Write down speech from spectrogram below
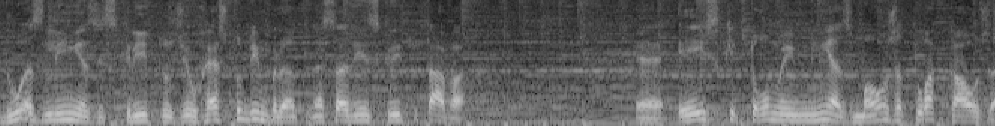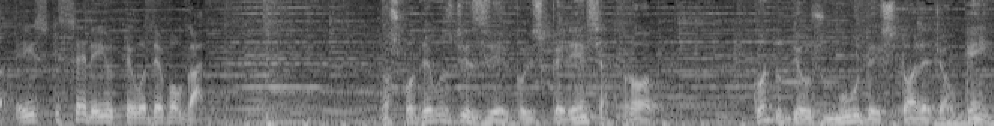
duas linhas escritas e o resto tudo em branco. Nessa linha escrito estava é, eis que tomo em minhas mãos a tua causa, eis que serei o teu advogado. Nós podemos dizer por experiência própria que quando Deus muda a história de alguém,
